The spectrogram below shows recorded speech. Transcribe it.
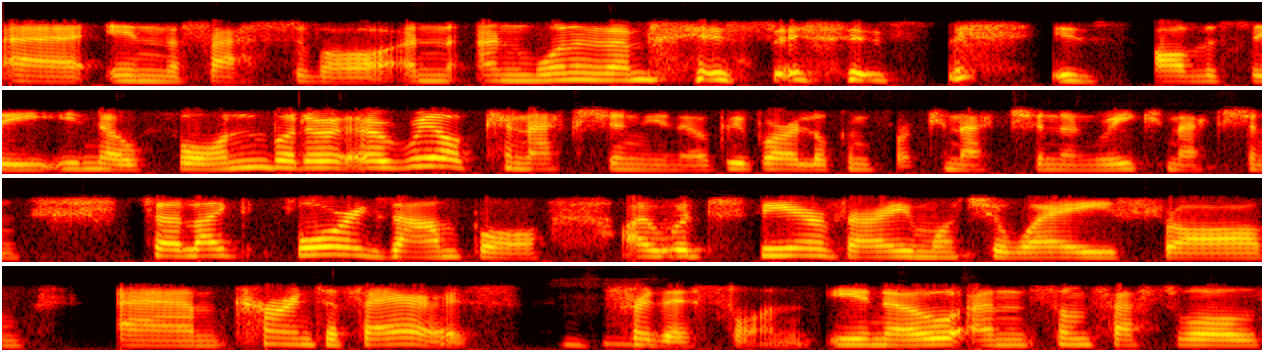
Uh, in the festival, and and one of them is is is obviously you know fun, but a, a real connection. You know, people are looking for connection and reconnection. So, like for example, I would steer very much away from um, current affairs. Mm-hmm. For this one, you know, and some festivals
